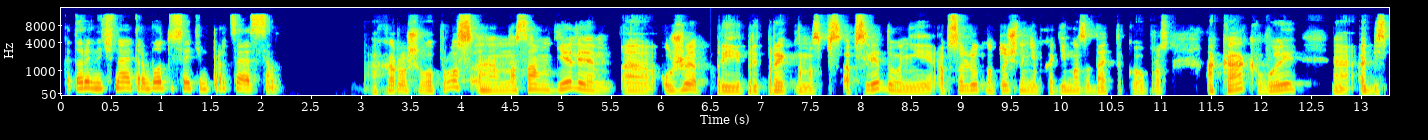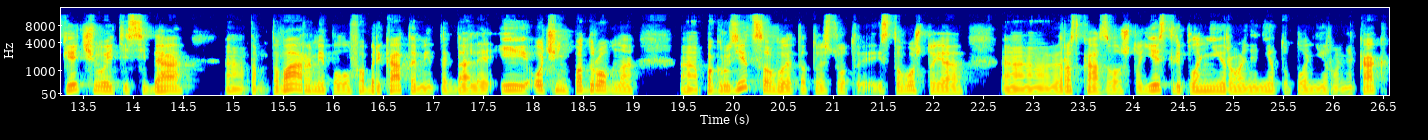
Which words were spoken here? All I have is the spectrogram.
который начинает работу с этим процессом. Хороший вопрос. Э, на самом деле э, уже при предпроектном обследовании абсолютно точно необходимо задать такой вопрос. А как вы э, обеспечиваете себя там, товарами, полуфабрикатами и так далее? И очень подробно погрузиться в это, то есть вот из того, что я рассказывал, что есть ли планирование, нету планирования, как,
